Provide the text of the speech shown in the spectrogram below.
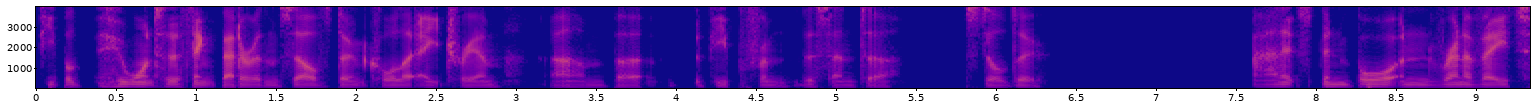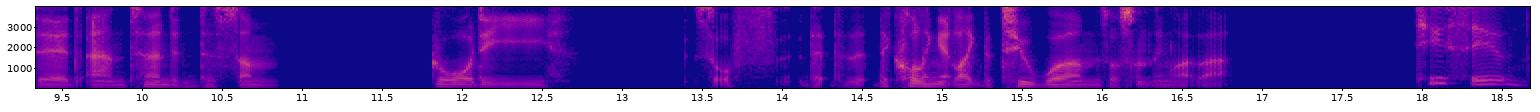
people who want to think better of themselves don't call it Atrium, um, but the people from the center still do. And it's been bought and renovated and turned into some gaudy sort of. th- th- They're calling it like the two worms or something like that. Too soon.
